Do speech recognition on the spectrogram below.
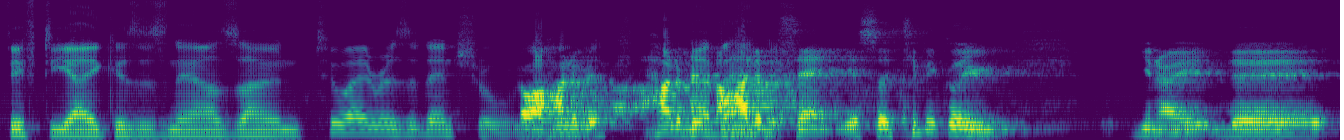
50 acres is now zone 2A residential." Oh, 100 100%. Yeah. So typically, you know, the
